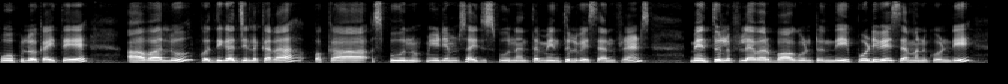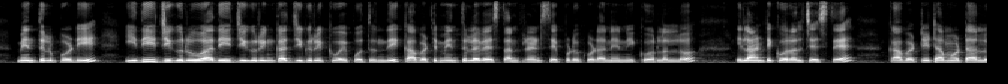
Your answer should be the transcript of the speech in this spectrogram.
పోపులోకి అయితే ఆవాలు కొద్దిగా జీలకర్ర ఒక స్పూను మీడియం సైజు స్పూన్ అంతా మెంతులు వేసాను ఫ్రెండ్స్. మెంతుల ఫ్లేవర్ బాగుంటుంది. పొడి వేసామనుకోండి మెంతుల పొడి. ఇది జిగురు అది జిగురు ఇంకా జిగురు ఎక్కువైపోతుంది. కాబట్టి మెంతులే వేస్తాను ఫ్రెండ్స్ ఎప్పుడు కూడా నేను ఈ కూరలలో ఇలాంటి కూరలు చేస్తే. కాబట్టి టమోటాలు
